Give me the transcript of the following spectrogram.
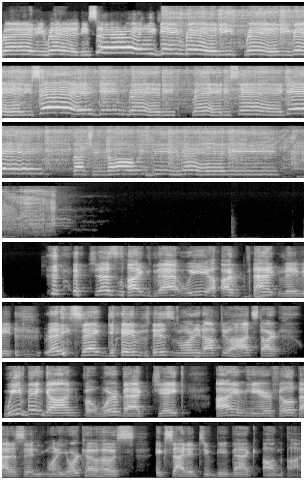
Ready, ready, say game ready, ready, ready, say game ready, ready, say game. Thought you'd always be ready. Just like that, we are back, baby. Ready, set, game this morning off to a hot start. We've been gone, but we're back. Jake, I am here. Philip Addison, one of your co hosts, excited to be back on the pod.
